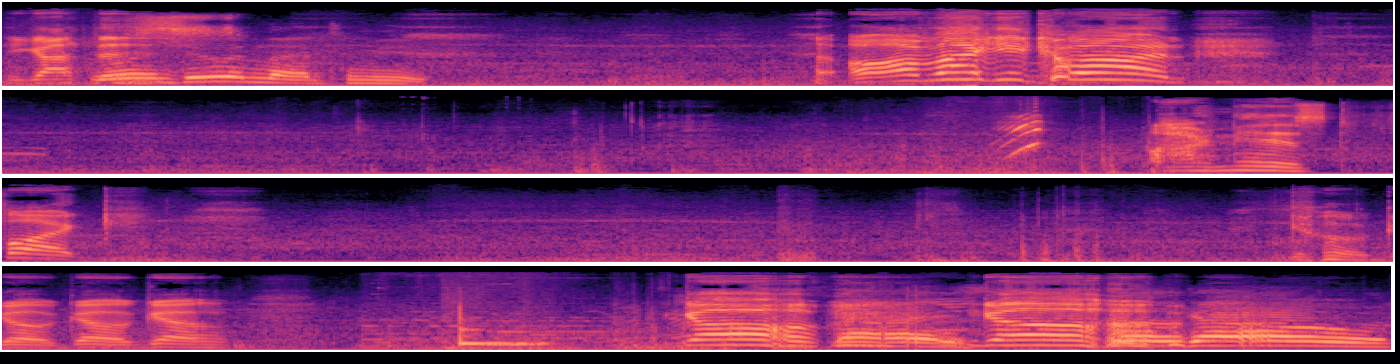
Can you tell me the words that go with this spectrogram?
You got You this. doing that to me. Oh, Mikey, come on! Oh, I missed. Fuck. Go, go, go, go. Go! Nice. Go! Let's go.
